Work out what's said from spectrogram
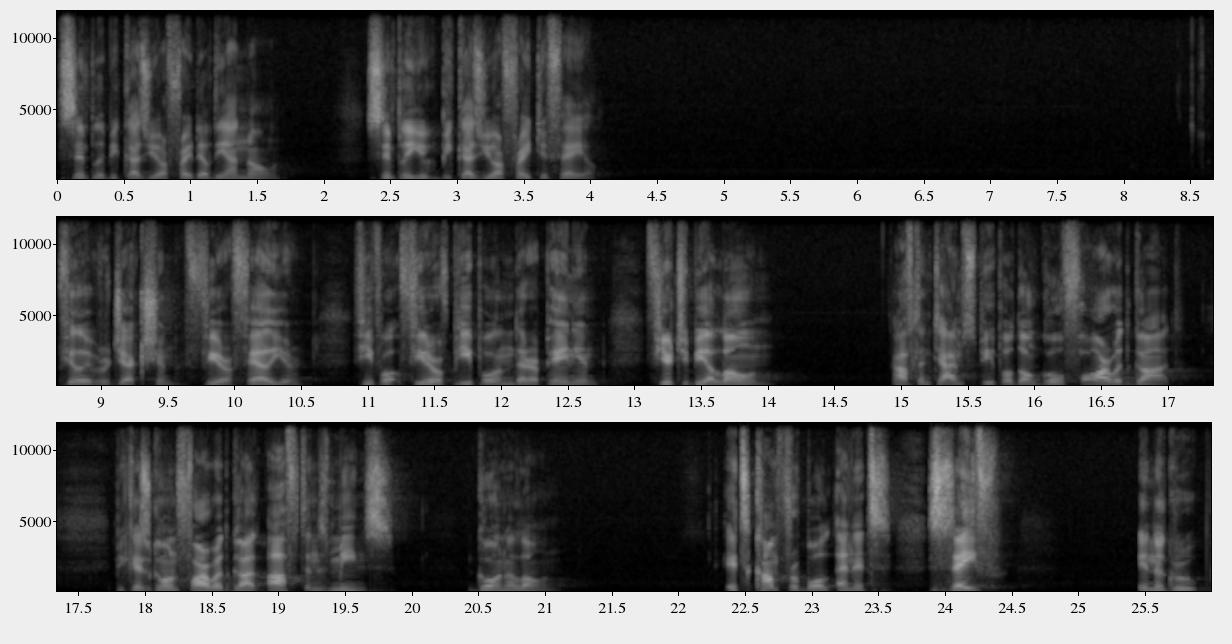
simply because you're afraid of the unknown, simply because you're afraid to fail. Fear of rejection, fear of failure, fear of people and their opinion, fear to be alone. Oftentimes, people don't go far with God because going far with God often means going alone. It's comfortable and it's safe in a group.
